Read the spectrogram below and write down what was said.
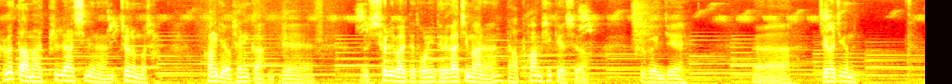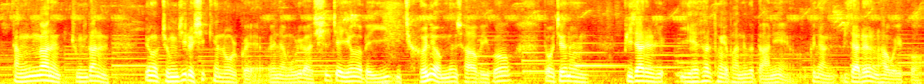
그것도 아마 필요하시면은 저는 뭐 사- 관계 없으니까 이제 설립할 때 돈이 들어갔지만은 다 포함시켰어요. 그거 이제 어, 제가 지금 당분간은 중단을 영업 정지를 시켜 놓을 거예요. 왜냐하면 우리가 실제 영업에 이익이 전혀 없는 사업이고 또 저는 비자를 이 회사를 통해 받는 것도 아니에요. 그냥 비자를 하고 있고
